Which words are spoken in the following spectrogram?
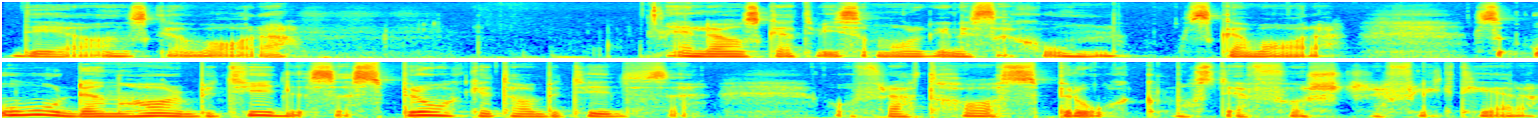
det jag önskar vara. Eller önskar att vi som organisation ska vara. Så orden har betydelse, språket har betydelse. Och för att ha språk måste jag först reflektera.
